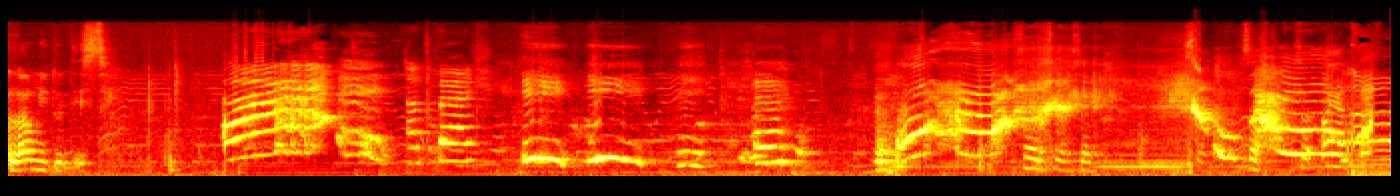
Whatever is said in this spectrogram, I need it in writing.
allow me do this. Sorry sorry sorry. So, so, oh yeah.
